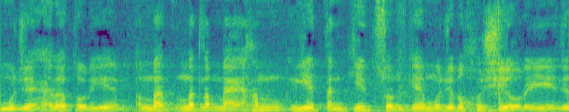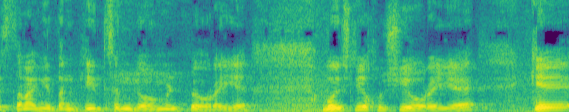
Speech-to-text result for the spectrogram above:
مجھے حیرت ہو رہی ہے مطلب میں، ہم یہ تنقید سن کے مجھے تو خوشی ہو رہی ہے، جس طرح کی تنقید سندھ گورنمنٹ پہ ہو رہی ہے۔ وہ اس لیے خوشی ہو رہی ہے کہ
